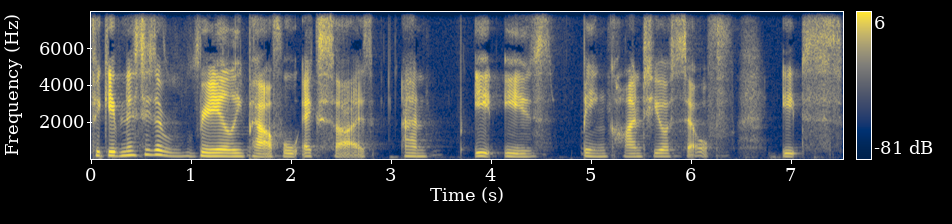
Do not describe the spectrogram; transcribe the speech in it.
forgiveness is a really powerful exercise and it is being kind to yourself. It's,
